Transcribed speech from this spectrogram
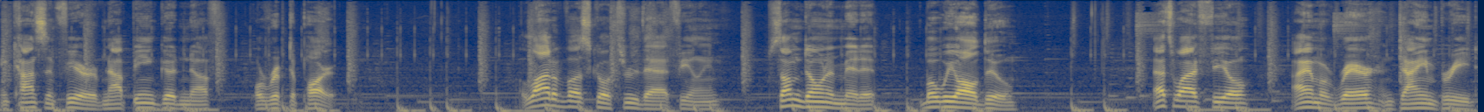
in constant fear of not being good enough or ripped apart. A lot of us go through that feeling. Some don't admit it, but we all do. That's why I feel I am a rare and dying breed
